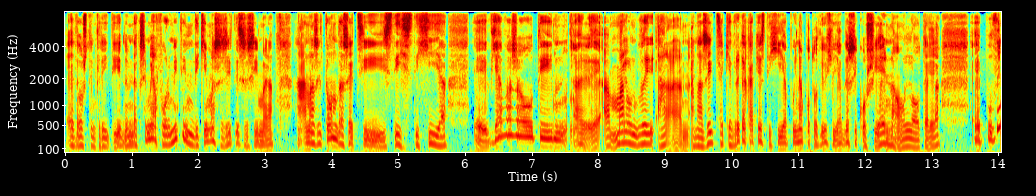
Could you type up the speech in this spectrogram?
εδώ στην Κρήτη. Εν τω μεταξύ μια αφορμή την δική μας συζήτηση σήμερα αναζητώντας έτσι στη στοιχεία ε, διάβαζα ότι ε, μάλλον αναζήτησα και βρήκα κάποια στοιχεία που είναι από το 2021 ολότελα που δεν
